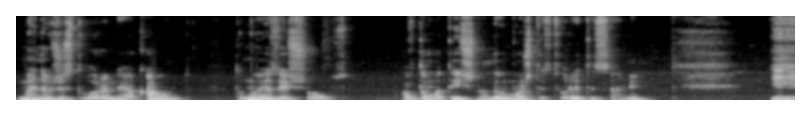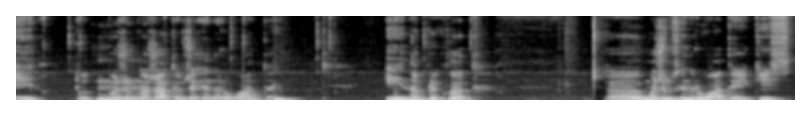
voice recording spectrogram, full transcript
У мене вже створений аккаунт, тому я зайшов автоматично, але ви можете створити самі. І тут ми можемо нажати вже генерувати. І, наприклад, е, можемо згенерувати якийсь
